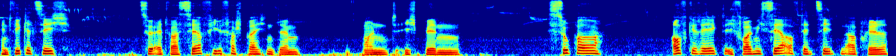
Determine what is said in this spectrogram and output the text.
entwickelt sich zu etwas sehr vielversprechendem und ich bin super aufgeregt. Ich freue mich sehr auf den 10. April.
